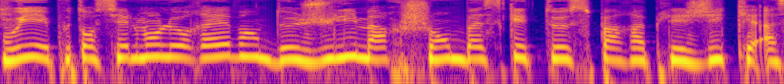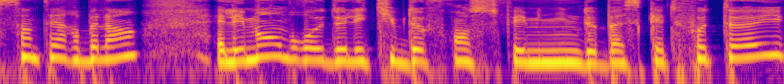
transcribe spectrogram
Oui, et potentiellement le rêve hein, de Julie Marchand, basketteuse paraplégique à Saint-Herblain. Elle est membre de l'équipe de France féminine de basket fauteuil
